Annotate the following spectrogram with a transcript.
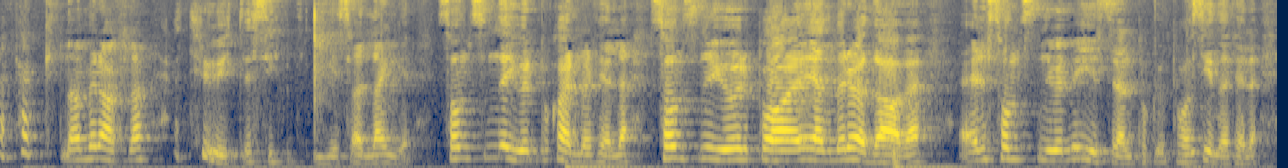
Effekten av mirakler Jeg tror ikke det sitter i så veldig lenge. Sånn som det gjorde på Karmelfjellet, sånn som det gjorde på, gjennom Rødehavet, eller sånn som det gjorde med Israel på, på Sinafjellet.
